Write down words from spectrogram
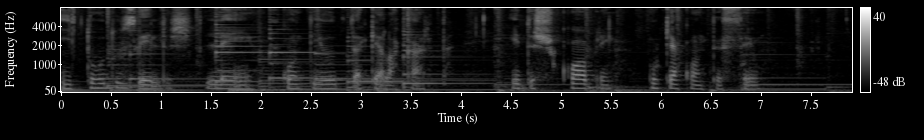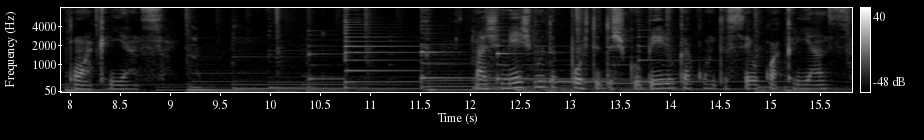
E todos eles leem o conteúdo daquela carta e descobrem o que aconteceu com a criança. Mas, mesmo depois de descobrir o que aconteceu com a criança,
